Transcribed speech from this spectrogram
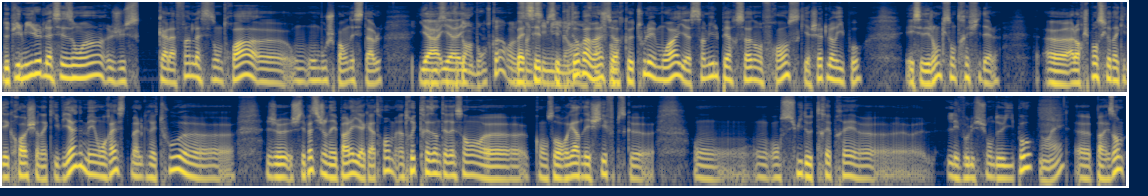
depuis le milieu de la saison 1 jusqu'à la fin de la saison 3, euh, on, on bouge pas, on est stable. Il y a, c'est plutôt un bon score, bah, 5 c'est 6 000, c'est plutôt hein, pas mal. C'est-à-dire que tous les mois, il y a 5000 personnes en France qui achètent leur hippo. Et c'est des gens qui sont très fidèles. Euh, alors, je pense qu'il y en a qui décrochent, il y en a qui viennent, mais on reste malgré tout. euh, je ne sais pas si j'en avais parlé il y a 4 ans, mais un truc très intéressant euh, quand on regarde les chiffres, parce que on, on- on suit de très près euh, l'évolution de Hippo. Ouais. Par exemple,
